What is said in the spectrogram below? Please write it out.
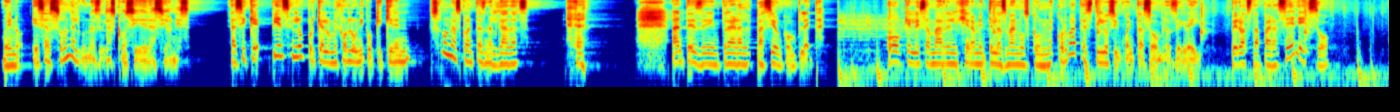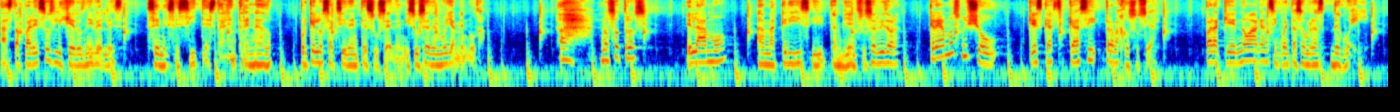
Bueno, esas son algunas de las consideraciones. Así que piénsenlo porque a lo mejor lo único que quieren son unas cuantas nalgadas antes de entrar a la pasión completa o que les amarren ligeramente las manos con una corbata estilo 50 sombras de Grey. Pero hasta para hacer eso, hasta para esos ligeros niveles, se necesita estar entrenado porque los accidentes suceden y suceden muy a menudo. Ah, nosotros, el amo, ama Cris y también su servidora, creamos un show que es casi, casi trabajo social, para que no hagan 50 sombras de güey.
